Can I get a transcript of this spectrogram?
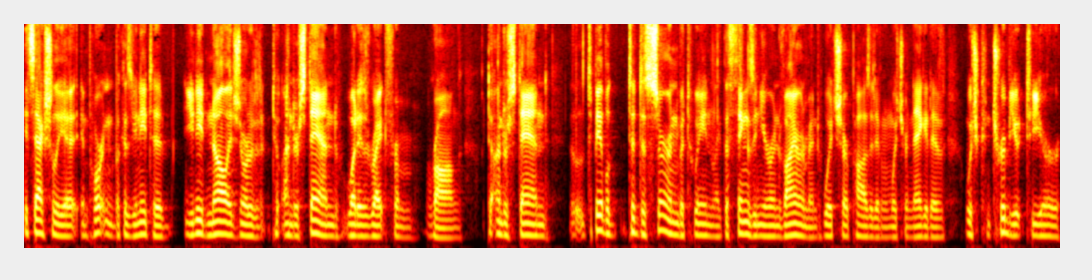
it's actually uh, important because you need to you need knowledge in order to, to understand what is right from wrong to understand to be able to discern between like the things in your environment which are positive and which are negative which contribute to your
